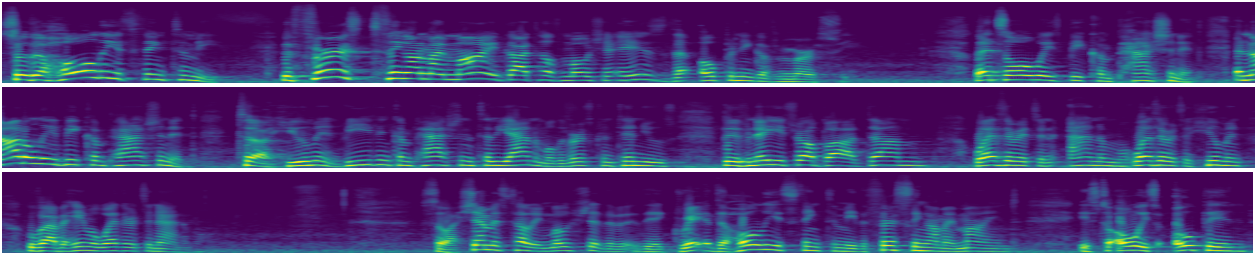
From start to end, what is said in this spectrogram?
So the holiest thing to me, the first thing on my mind, God tells Moshe, is the opening of mercy. Let's always be compassionate. And not only be compassionate to a human, be even compassionate to the animal. The verse continues, Bivnei Yisrael ba'adam, whether it's an animal, whether it's a human, uvabehema, whether it's an animal. So Hashem is telling Moshe, the, the, great, the holiest thing to me, the first thing on my mind, is to always open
